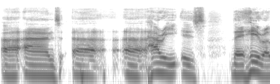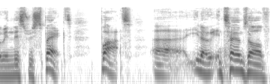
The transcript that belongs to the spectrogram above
uh, and uh, uh Harry is their hero in this respect. But uh, you know, in terms of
